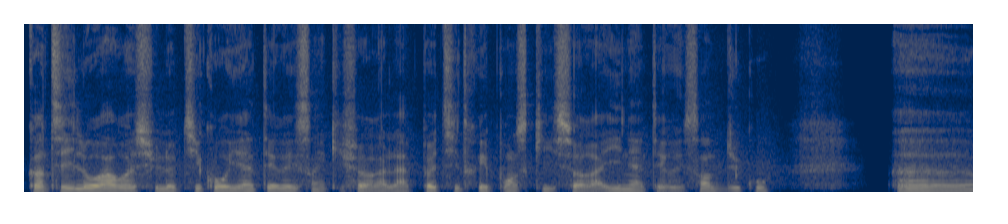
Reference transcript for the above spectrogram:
quand il aura reçu le petit courrier intéressant qui fera la petite réponse qui sera inintéressante, du coup, euh,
